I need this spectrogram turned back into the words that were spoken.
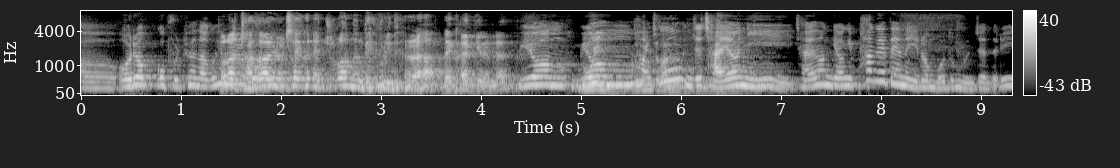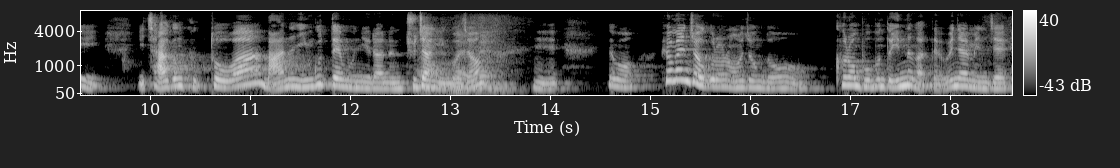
어, 어렵고 불편하고 힘들고 자살률 최근에 줄었는데 우리나라 내가 알기로는 위험 노인, 노인 위험하고 자살률. 이제 자연이 자연 환경이 파괴되는 이런 모든 문제들이 이 작은 국토와 많은 인구 때문이라는 주장인 어, 거죠. 네, 네. 예. 근데 뭐 표면적으로는 어느 정도 그런 부분도 있는 것 같아요. 왜냐하면 이제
